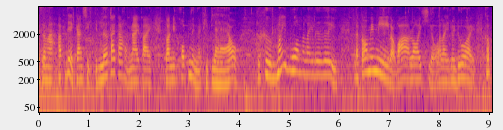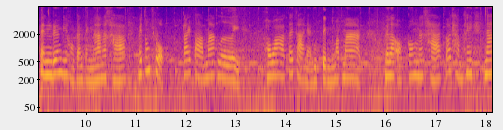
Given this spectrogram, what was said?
ายจะมาอัปเดตการฉีดฟิลเลอร์ใต้ตาของนายไป ตอนนี้ครบ 1 อาทิตย์แล้ว ก็คือไม่บวมอะไรเลย แล้วก็ไม่มีแบบว่ารอยเขียวอะไรเลยด้วย ก็เป็นเรื่องดีของการแต่งหน้านะคะ ไม่ต้องกลบใต้ตามากเลย เพราะว่าใต้ตาเนี่ยดูเต็มมากๆ เวลาออกกล้องนะคะ ก็ทำให้หน้า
